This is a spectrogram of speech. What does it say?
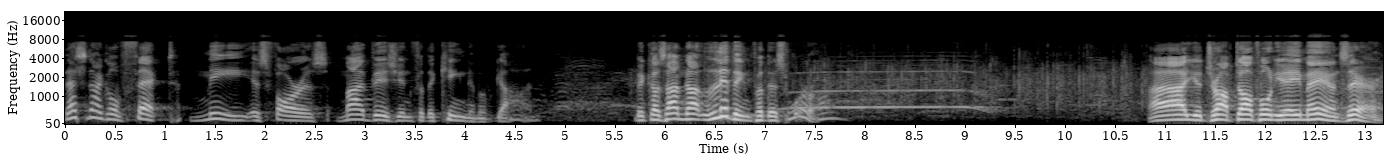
that's not going to affect me as far as my vision for the kingdom of God. Because I'm not living for this world. Ah, you dropped off on your amens there.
